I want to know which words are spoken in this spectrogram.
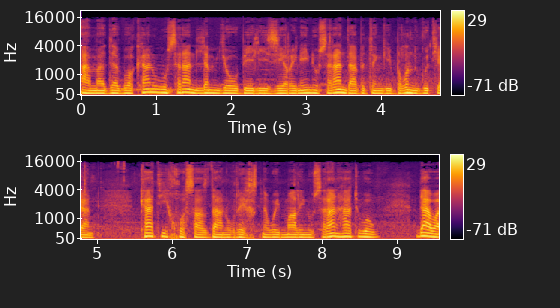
ئامادەبووەکان و نووسەران لەم یەوبێلی زێڕینەی نووسەراندا بە دەنگی بڵند گوتیان کاتی خۆسازدان و ڕێکخستنەوەی ماڵی نووسەران هاتووە و داوا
